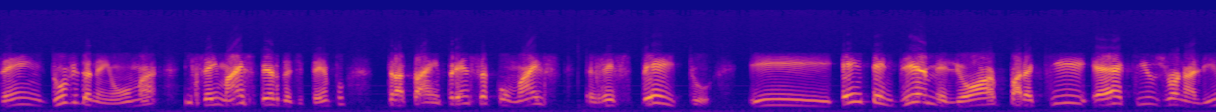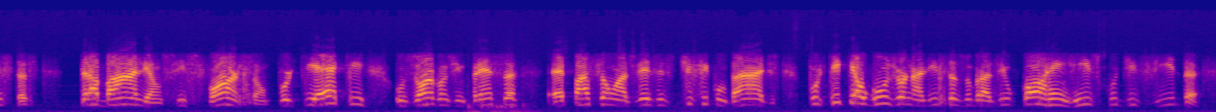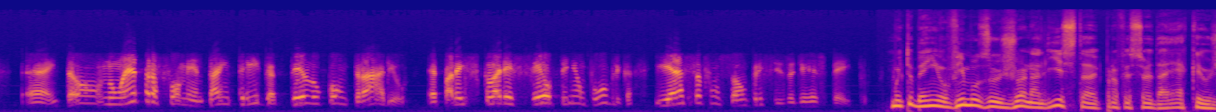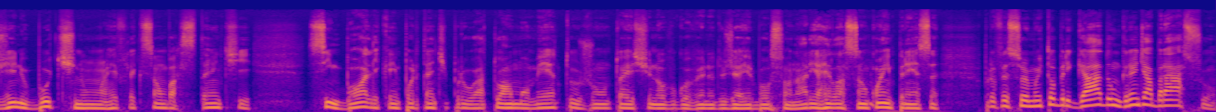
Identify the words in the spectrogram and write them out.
sem dúvida nenhuma e sem mais perda de tempo, tratar a imprensa com mais respeito e entender melhor para que é que os jornalistas trabalham, se esforçam, porque é que os órgãos de imprensa é, passam às vezes dificuldades, por que, que alguns jornalistas no Brasil correm risco de vida. É, então, não é para fomentar intriga, pelo contrário, é para esclarecer a opinião pública e essa função precisa de respeito. Muito bem, ouvimos o jornalista e professor da ECA, Eugênio Butch, numa reflexão bastante simbólica, importante para o atual momento, junto a este novo governo do Jair Bolsonaro e a relação com a imprensa. Professor, muito obrigado, um grande abraço.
